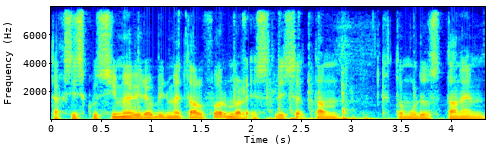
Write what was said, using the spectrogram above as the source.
Tak si zkusíme vyrobit Metal Former, jestli se tam k tomu dostaneme.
